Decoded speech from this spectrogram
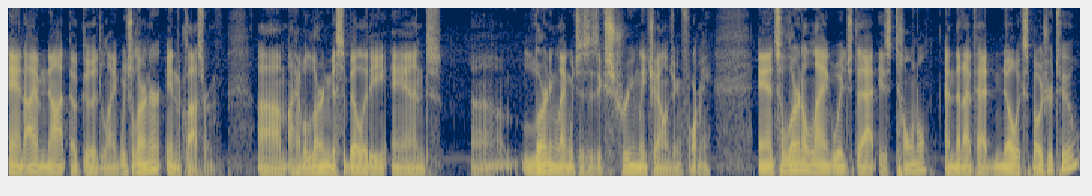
And I am not a good language learner in the classroom. Um, I have a learning disability, and uh, learning languages is extremely challenging for me. And to learn a language that is tonal and that I've had no exposure to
